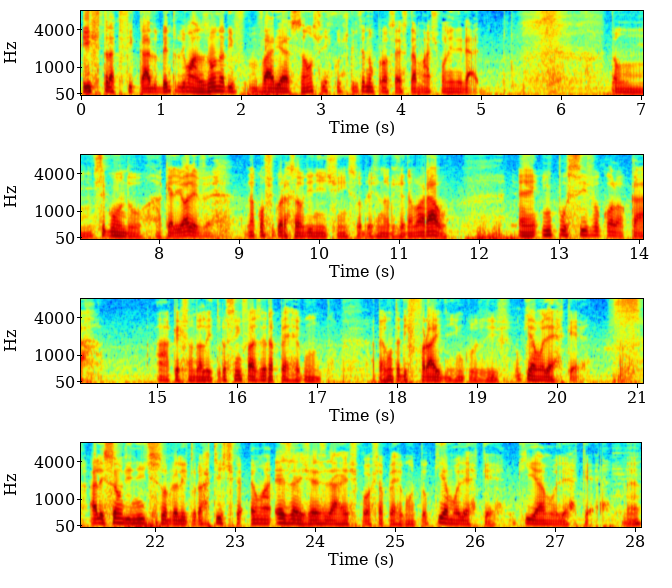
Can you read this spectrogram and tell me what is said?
Estratificado dentro de uma zona de variação circunscrita no processo da masculinidade. Então, segundo a Kelly Oliver, na configuração de Nietzsche sobre a genealogia da moral, é impossível colocar a questão da leitura sem fazer a pergunta. A pergunta de Freud, inclusive. O que a mulher quer? A lição de Nietzsche sobre a leitura artística é uma exegese da resposta à pergunta: o que a mulher quer? O que a mulher quer? Né?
